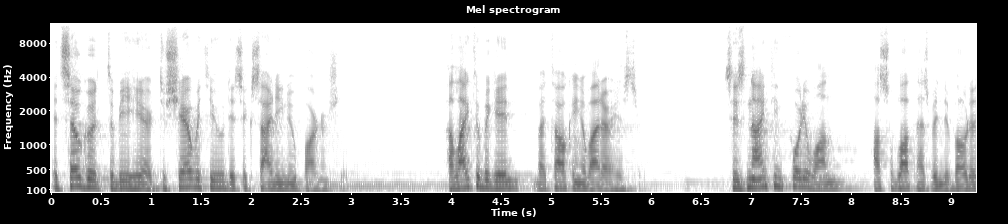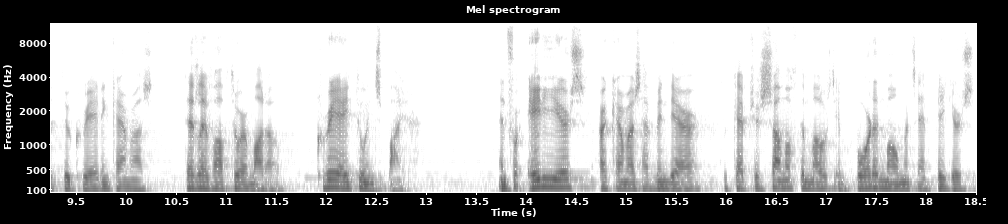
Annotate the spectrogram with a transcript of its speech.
It's so good to be here to share with you this exciting new partnership. I'd like to begin by talking about our history. Since 1941, Hasselblad has been devoted to creating cameras that live up to our motto, create to inspire. And for 80 years, our cameras have been there to capture some of the most important moments and figures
